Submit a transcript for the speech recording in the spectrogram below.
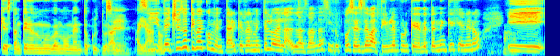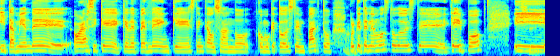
que están teniendo un muy buen momento cultural Sí. allá, sí, ¿no? de hecho eso te iba a comentar, que realmente lo de la- las bandas y grupos es debatible porque depende en qué género y, y también de, ahora sí que, que depende en qué estén causando como que todo este impacto, porque tenemos todo este K-Pop y,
